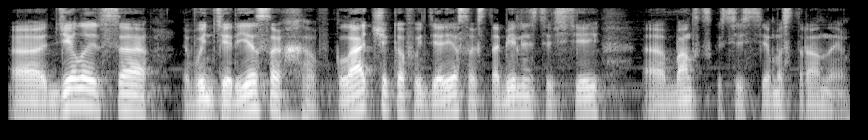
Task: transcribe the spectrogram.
э, делается в интересах вкладчиков, в интересах стабильности всей Э, банковской системы страны.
